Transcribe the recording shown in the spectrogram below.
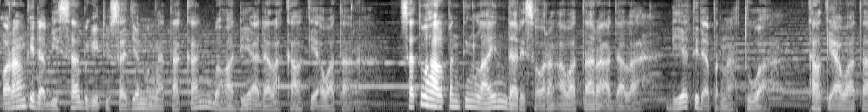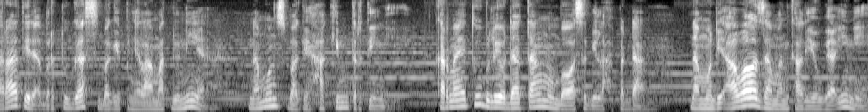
orang tidak bisa begitu saja mengatakan bahwa dia adalah kalki awatara. Satu hal penting lain dari seorang awatara adalah dia tidak pernah tua. Kalki awatara tidak bertugas sebagai penyelamat dunia, namun sebagai hakim tertinggi. Karena itu beliau datang membawa sebilah pedang. Namun di awal zaman Kali Yoga ini,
